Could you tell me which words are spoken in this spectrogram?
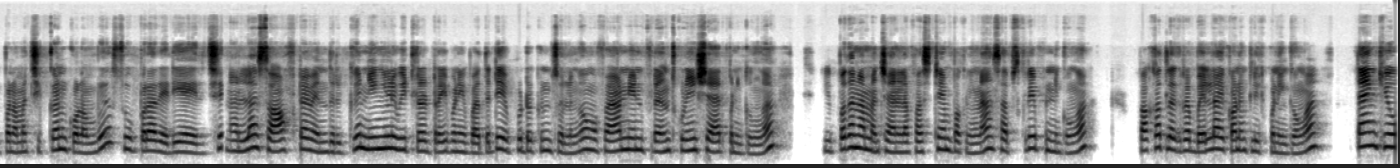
இப்போ நம்ம சிக்கன் குழம்பு சூப்பராக ரெடி ஆயிடுச்சு நல்லா சாஃப்டாக வெந்திருக்கு. நீங்களும் வீட்டில் ட்ரை பண்ணி பார்த்துட்டு எப்படி இருக்குன்னு சொல்லுங்கள் உங்கள் ஃபேமிலி அண்ட் ஃப்ரெண்ட்ஸ் கூடயும் ஷேர் பண்ணிக்கோங்க. இப்போ தான் நம்ம சேனலை ஃபஸ்ட் டைம் பார்க்குறீங்கன்னா சப்ஸ்கிரைப் பண்ணிக்கோங்க. பக்கத்தில் இருக்கிற பெல் ஐக்கானும் கிளிக் பண்ணிக்கோங்க. Thank you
